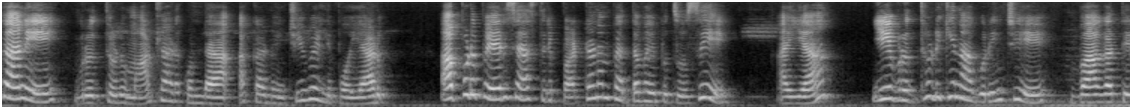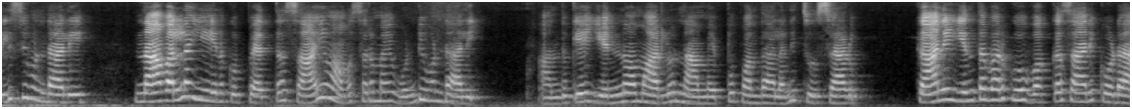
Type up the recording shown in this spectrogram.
కానీ వృద్ధుడు మాట్లాడకుండా అక్కడి నుంచి వెళ్ళిపోయాడు. అప్పుడు పేరు శాస్త్రి పట్టణం పెద్దవైపు చూసి అయ్యా ఈ వృద్ధుడికి నా గురించి బాగా తెలిసి ఉండాలి. నా వల్ల ఈయనకు పెద్ద సాయం అవసరమై ఉండి ఉండాలి. అందుకే ఎన్నో మార్లు నా మెప్పు పొందాలని చూశాడు. కానీ ఇంతవరకు ఒక్కసారి కూడా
